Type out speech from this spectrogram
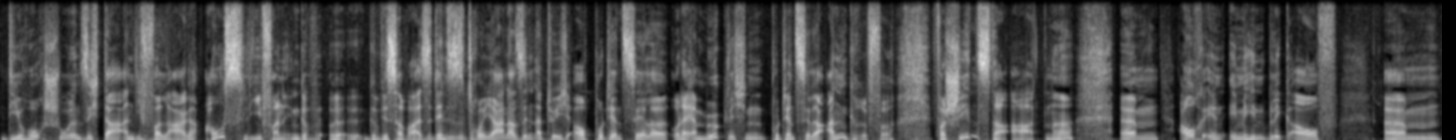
die Hochschulen sich da an die Verlage ausliefern in gew äh, gewisser Weise. Denn diese Trojaner sind natürlich auch potenzielle oder ermöglichen potenzielle Angriffe verschiedenster Art. Ne? Ähm, auch in, im Hinblick auf ähm,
